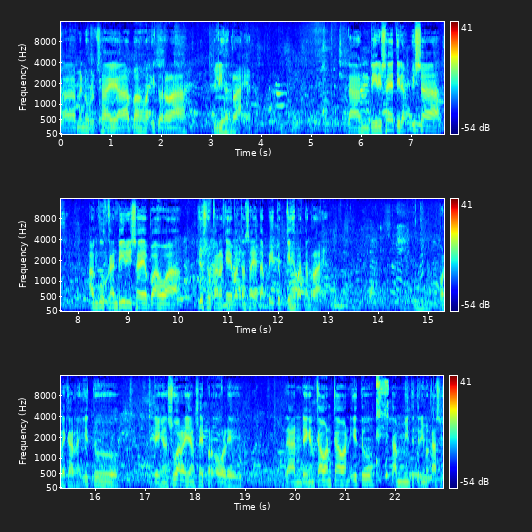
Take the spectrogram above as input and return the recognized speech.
Uh, menurut saya bahwa itu adalah pilihan rakyat. Dan diri saya tidak bisa angguhkan diri saya bahwa justru karena kehebatan saya, tapi itu kehebatan rakyat. Oleh karena itu, dengan suara yang saya peroleh dan dengan kawan-kawan itu, kami minta terima kasih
